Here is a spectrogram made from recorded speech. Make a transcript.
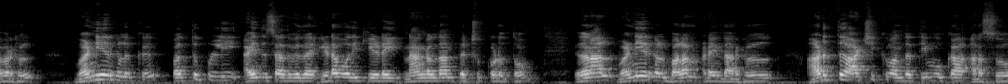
அவர்கள் வன்னியர்களுக்கு பத்து புள்ளி ஐந்து சதவீத இடஒதுக்கீடை நாங்கள் தான் பெற்றுக் கொடுத்தோம். இதனால் வன்னியர்கள் பலன் அடைந்தார்கள். அடுத்து ஆட்சிக்கு வந்த திமுக அரசோ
